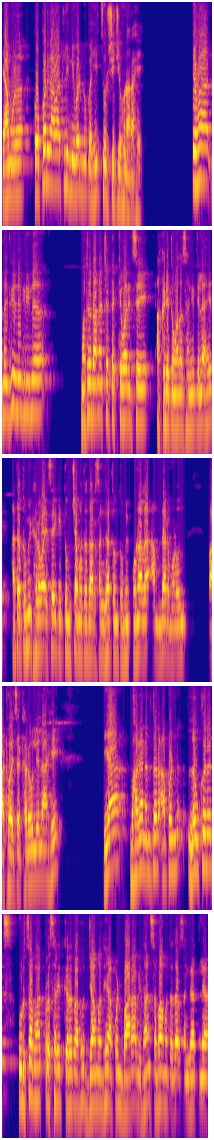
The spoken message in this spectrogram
त्यामुळं कोपरगावातली निवडणूक ही चुरशीची होणार आहे. तेव्हा नगरी नगरीनं मतदानाच्या टक्केवारीचे आकडे तुम्हाला सांगितलेले आहेत. आता तुम्ही ठरवायचं आहे की तुमच्या मतदारसंघातून तुम्ही कोणाला आमदार म्हणून पाठवायचं ठरवलेलं आहे. या भागानंतर आपण लवकरच पुढचा भाग प्रसारित करत आहोत ज्यामध्ये आपण बारा विधानसभा मतदारसंघातल्या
